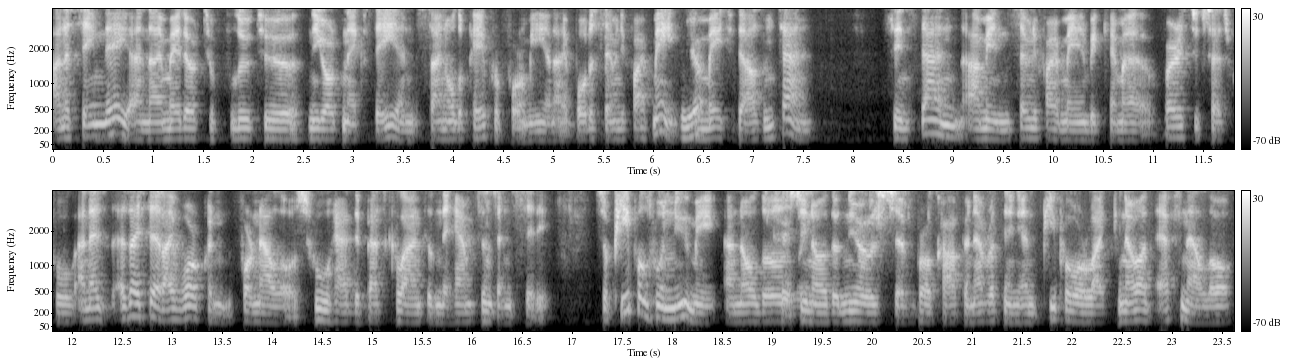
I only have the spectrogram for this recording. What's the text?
on the same day, and I made her to flew to New York next day and sign all the paper for me, and I bought a 75 Main Yeah. in May 2010 since then, I mean, 75 Main became a very successful. And as, as I said, I work in, for Nello's, who had the best clientele in the Hamptons and City. So people who knew me and all those, you know, the news broke up and everything, and people were like, you know what, F Nello,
